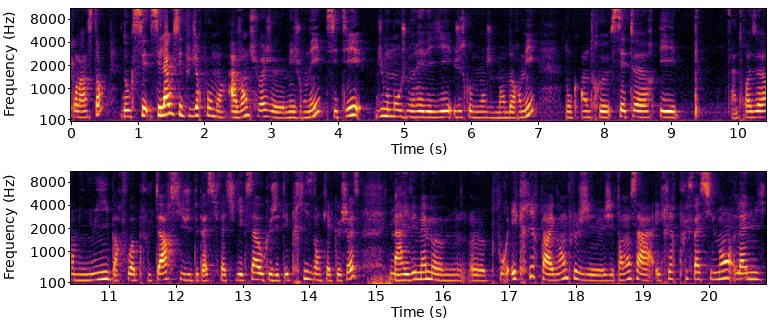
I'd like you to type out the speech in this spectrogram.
pour l'instant. Donc c'est là où c'est le plus dur pour moi. Avant, tu vois, je, mes journées, c'était du moment où je me réveillais jusqu'au moment où je m'endormais. Donc entre 7h et 23h, minuit, parfois plus tard, si j'étais pas si fatiguée que ça ou que j'étais prise dans quelque chose. Il m'arrivait même euh, euh, pour écrire, par exemple, j'ai tendance à écrire plus facilement la nuit.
